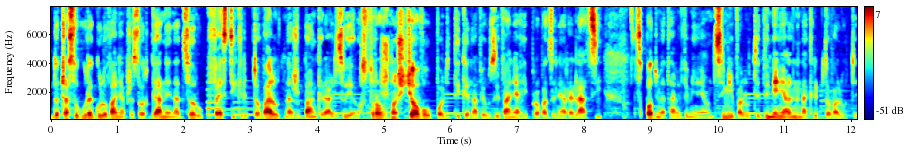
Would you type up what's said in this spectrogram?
do czasu uregulowania przez organy nadzoru kwestii kryptowalut, nasz bank realizuje ostrożnościową politykę nawiązywania i prowadzenia relacji z podmiotami wymieniającymi waluty wymienialne na kryptowaluty.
